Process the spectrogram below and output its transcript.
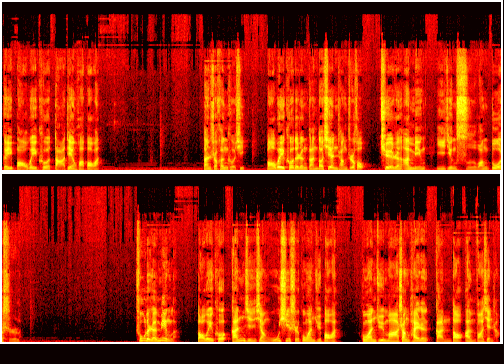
给保卫科打电话报案。但是很可惜，保卫科的人赶到现场之后，确认安明已经死亡多时了，出了人命了。保卫科赶紧向无锡市公安局报案，公安局马上派人赶到案发现场。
